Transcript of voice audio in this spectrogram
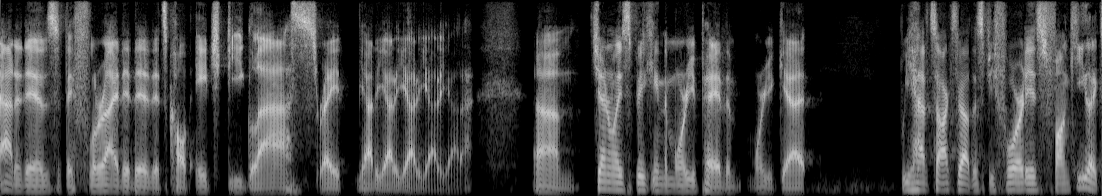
additives. If they fluoridated it, it's called HD glass, right? Yada, yada, yada, yada, yada. Um, generally speaking, the more you pay, the more you get. We have talked about this before. It is funky. Like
